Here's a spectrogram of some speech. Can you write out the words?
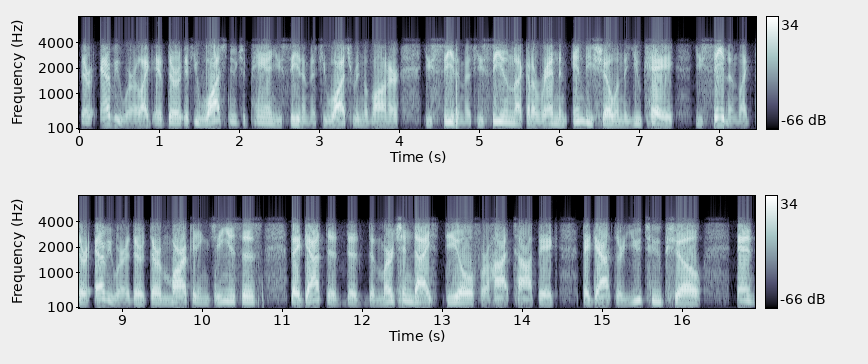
They're everywhere. Like if they're if you watch New Japan, you see them. If you watch Ring of Honor, you see them. If you see them like at a random indie show in the UK, you see them. Like they're everywhere. They're they're marketing geniuses. They got the the, the merchandise deal for Hot Topic. They got their YouTube show and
